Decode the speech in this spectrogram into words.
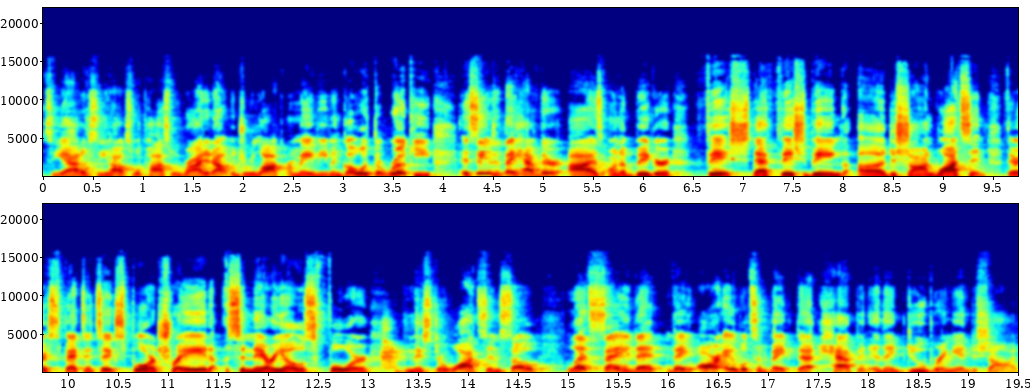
Seattle Seahawks will possibly ride it out with Drew Lock or maybe even go with the rookie. It seems that they have their eyes on a bigger fish, that fish being uh, Deshaun Watson. They're expected to explore trade scenarios for Mr. Watson. So let's say that they are able to make that happen and they do bring in Deshaun.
